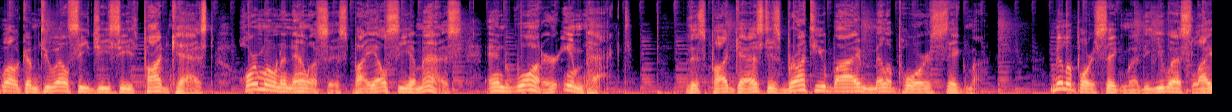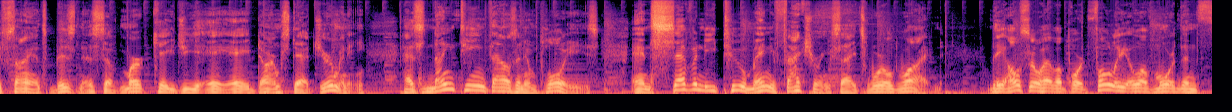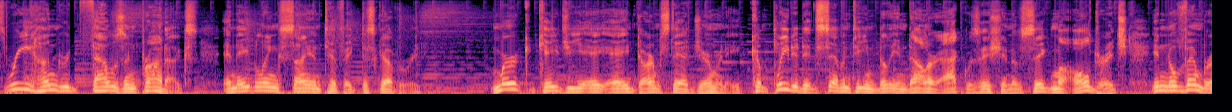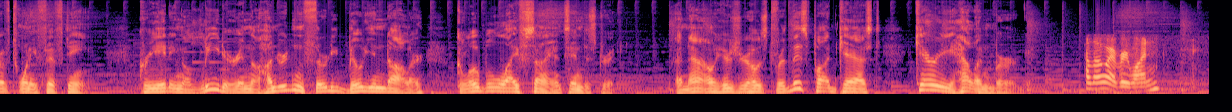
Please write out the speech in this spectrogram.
Welcome to LCGC's podcast, Hormone Analysis by LCMS and Water Impact. This podcast is brought to you by Millipore Sigma. Millipore Sigma, the U.S. life science business of Merck KGaA Darmstadt, Germany, has 19,000 employees and 72 manufacturing sites worldwide. They also have a portfolio of more than 300,000 products enabling scientific discovery. Merck KGaA Darmstadt, Germany completed its $17 billion acquisition of Sigma Aldrich in November of 2015, creating a leader in the $130 billion global life science industry. And now, here's your host for this podcast, Carrie Hollenberg. Hello, everyone.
